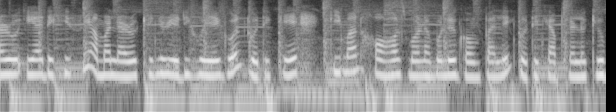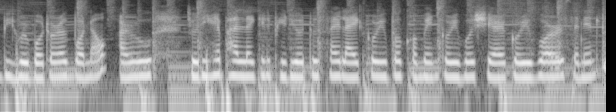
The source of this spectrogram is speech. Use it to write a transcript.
আৰু এয়া দেখিছে আমাৰ লাড়ুখিনি ৰেডি হৈয়ে গ'ল গতিকে কিমান সহজ বনাবলৈ গম পালে। গতিকে আপোনালোকেও বিহুৰ বতৰত বনাওক আৰু যদিহে ভাল লাগিল ভিডিঅ'টো চাই লাইক কৰিব কমেণ্ট কৰিব শ্বেয়াৰ কৰিব আৰু চেনেলটো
